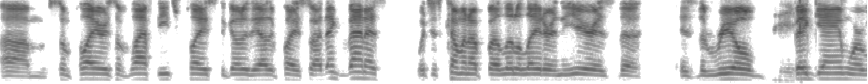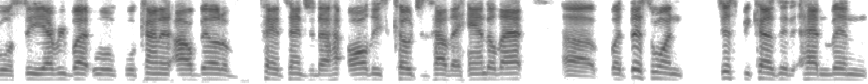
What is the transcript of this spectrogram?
Um, some players have left each place to go to the other place. So I think Venice, which is coming up a little later in the year, is the is the real big game where we'll see everybody. We'll we'll kind of I'll be able to pay attention to how, all these coaches how they handle that. Uh, but this one, just because it hadn't been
